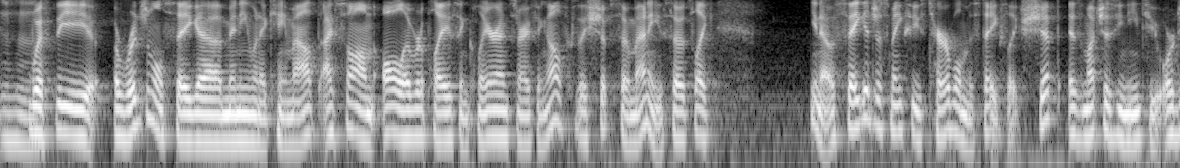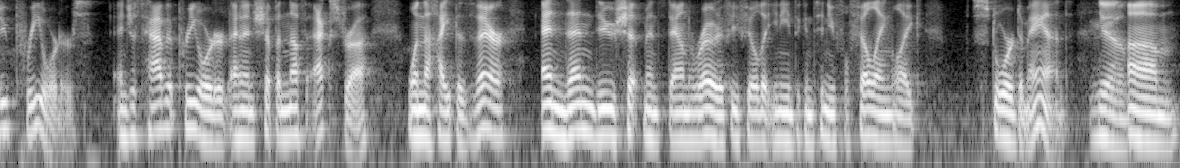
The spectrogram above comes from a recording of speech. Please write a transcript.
mm-hmm. with the original Sega Mini when it came out, I saw them all over the place and clearance and everything else because they shipped so many. So it's like, you know, Sega just makes these terrible mistakes. Like ship as much as you need to, or do pre-orders and just have it pre-ordered, and then ship enough extra when the hype is there, and then do shipments down the road if you feel that you need to continue fulfilling like store demand. Yeah. Um,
